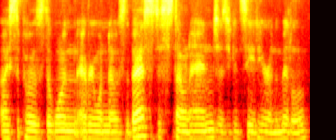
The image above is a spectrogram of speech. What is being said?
I suppose the one everyone knows the best is Stonehenge, as you can see it here in the middle.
